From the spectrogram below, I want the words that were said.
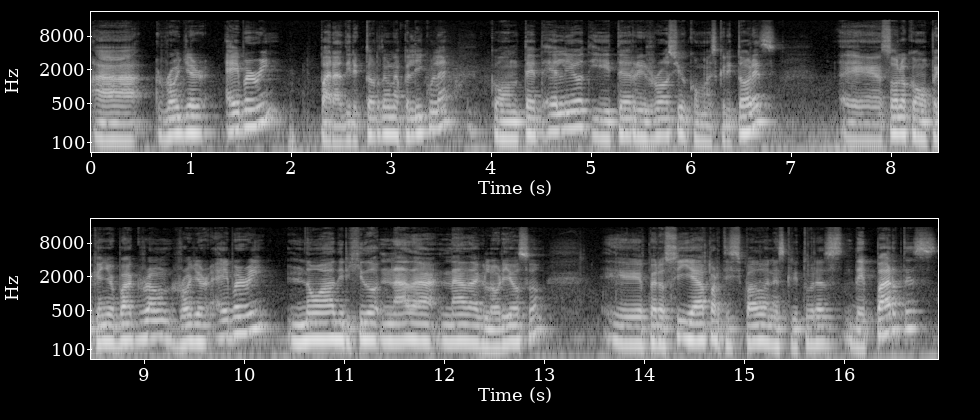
a Roger Avery para director de una película, con Ted Elliott y Terry Rossio como escritores. Eh, solo como pequeño background, Roger Avery no ha dirigido nada, nada glorioso, eh, pero sí ha participado en escrituras de partes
